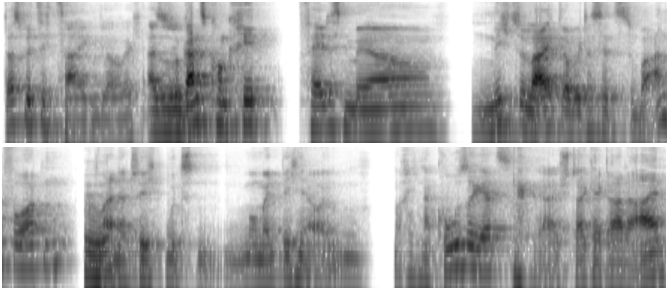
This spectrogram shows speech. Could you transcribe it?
Das wird sich zeigen, glaube ich. Also, so ganz konkret fällt es mir nicht so leicht, glaube ich, das jetzt zu beantworten, mhm. weil natürlich gut, im Moment bin ich mache ich Narkose jetzt. Ja, ich steige ja gerade ein.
